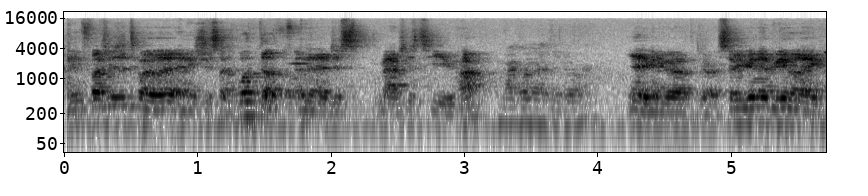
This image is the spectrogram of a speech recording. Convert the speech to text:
And he flushes the toilet and he's just like, what the? And then it just matches to you, huh? Am I going out the door? Yeah, you're gonna go out the door. So you're gonna be like,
